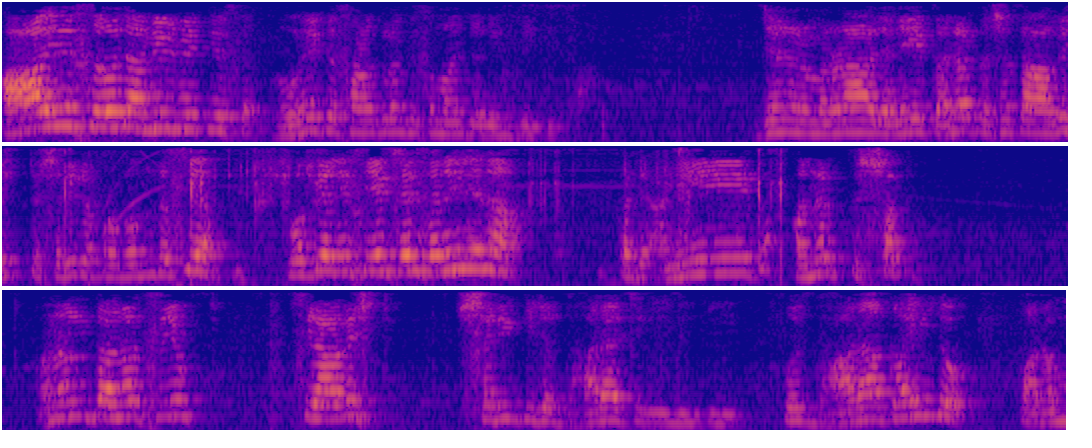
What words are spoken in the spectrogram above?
आय सद अनिर्वेद्य लोहे के सांकलन के समान जो निर्वेद्य था। जन मरणाद अनेक अनर्थ शताविष्ट शरीर प्रबंध से एक शरीर से नहीं लेना। कहते, अनेक अनर्थ शत अनंत अनर्थ युक्त से आविष्ट शरीर की जो धारा चली हुई थी, उस धारा का ही जो परम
